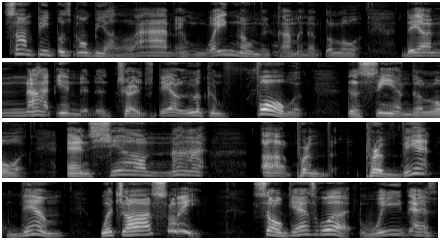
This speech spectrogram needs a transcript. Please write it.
Some people's going to be alive and waiting on the coming of the Lord. They are not into the church. They are looking forward to seeing the Lord and shall not uh, pre- prevent them which are asleep. So guess what? We that's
